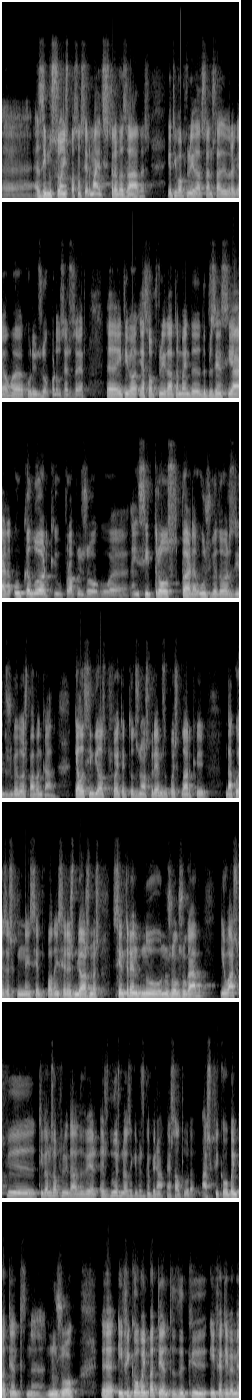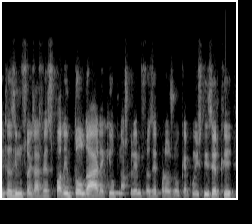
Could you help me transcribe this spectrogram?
eh, as emoções possam ser mais extravasadas. Eu tive a oportunidade de estar no Estádio Dragão a cobrir o jogo para o 0-0 eh, e tive essa oportunidade também de, de presenciar o calor que o próprio jogo eh, em si trouxe para os jogadores e dos jogadores para a bancada. Aquela simbiose perfeita que todos nós queremos, depois, claro que dá coisas que nem sempre podem ser as melhores, mas centrando no, no jogo jogado, eu acho que tivemos a oportunidade de ver as duas melhores equipas do campeonato nesta altura, acho que ficou bem patente na- no jogo. Eh, e ficou bem patente de que, efetivamente, as emoções às vezes podem toldar aquilo que nós queremos fazer para o jogo. Quero com isto dizer que,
